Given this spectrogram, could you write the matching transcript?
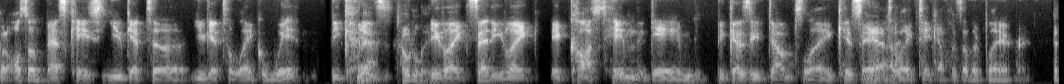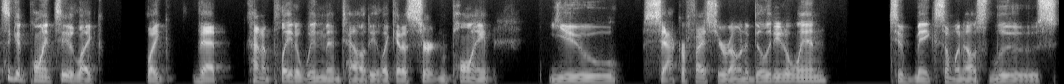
but also best case, you get to you get to like win because totally he like said he like it cost him the game because he dumped like his hand Yeah. to like take out this other player. Right? that's a good point too like like that kind of play to win mentality like at a certain point you sacrifice your own ability to win to make someone else lose.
